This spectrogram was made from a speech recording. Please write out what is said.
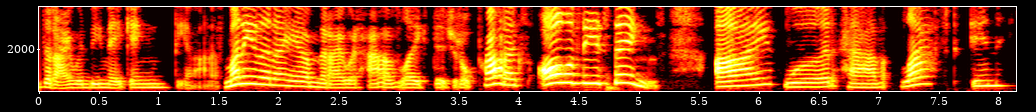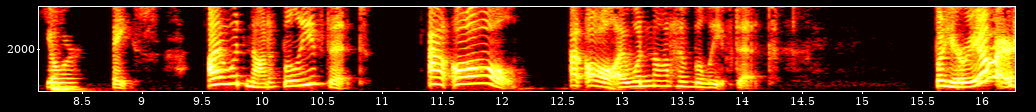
that I would be making the amount of money that I am, that I would have like digital products, all of these things, I would have laughed in your face. I would not have believed it at all. At all. I would not have believed it. But here we are.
